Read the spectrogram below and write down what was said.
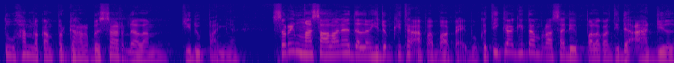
Tuhan melakukan perkara besar dalam kehidupannya. Sering masalahnya dalam hidup kita apa Bapak Ibu? Ketika kita merasa diperlakukan tidak adil.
